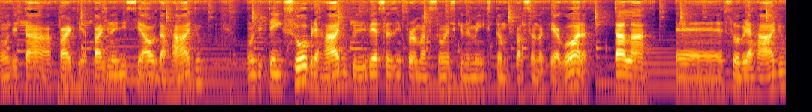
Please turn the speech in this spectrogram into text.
onde está a parte, a página inicial da rádio, onde tem sobre a rádio, inclusive essas informações que também estamos passando aqui agora, tá lá é, sobre a rádio.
